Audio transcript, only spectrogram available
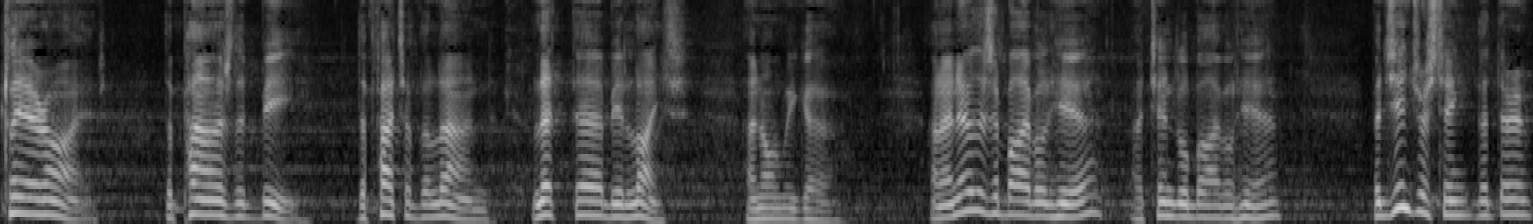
clear eyed, the powers that be, the fat of the land, let there be light, and on we go. And I know there's a Bible here, a Tyndale Bible here, but it's interesting that there,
